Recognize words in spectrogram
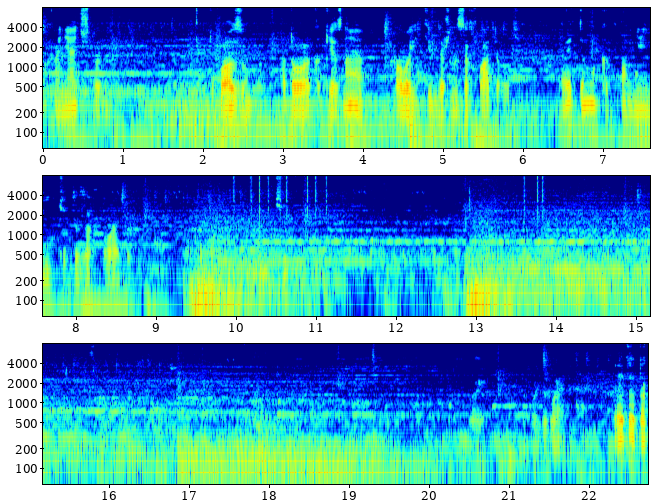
охранять что ли эту базу. А то как я знаю по логике должны захватывать. Поэтому как по мне они что-то захватят это так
